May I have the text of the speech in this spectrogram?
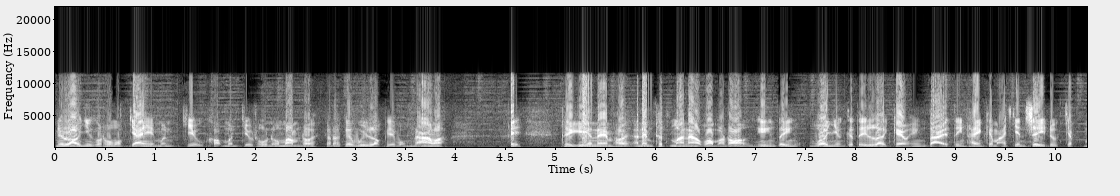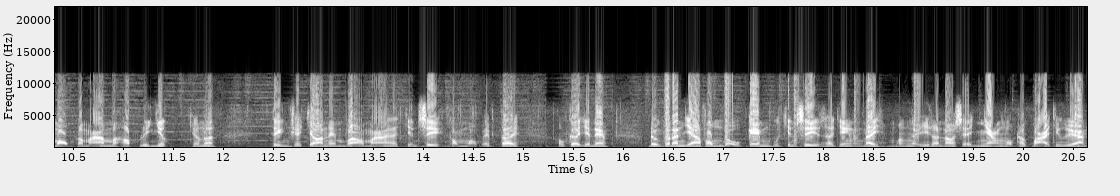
Nếu lỡ như có thua một trái thì mình chịu khó, mình chịu thua nửa mâm thôi, cái đó cái quy luật về bóng đá mà thì ghi anh em thôi anh em thích mã nào vào mã đó riêng tiến với những cái tỷ lệ kèo hiện tại tiến thấy cái mã Chelsea được chấp một là mã mà hợp lý nhất. Cho nên tiến sẽ cho anh em vào mã là Chelsea cộng một FT ok cho anh em. Đừng có đánh giá phong độ kém của Chelsea thời gian gần đây mà nghĩ là nó sẽ nhận một thất bại chứ Real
